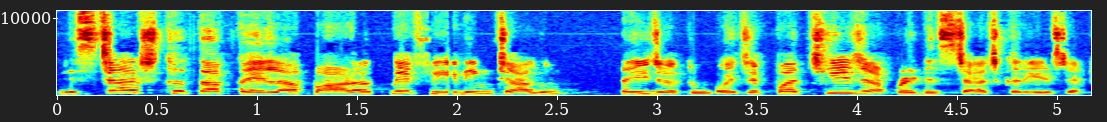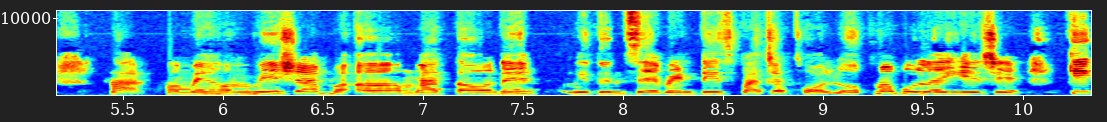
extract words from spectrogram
ડિસ્ચાર્જ થતા પહેલા બાળકને ફીડિંગ ચાલુ થઈ જતું હોય છે. પછી જ આપણે ડિસ્ચાર્જ કરીએ છીએ. હા, અમે હંમેશા માતાઓને વિધિન સેવન ડેઝ પાછા ફોલોઅપમાં બોલાવીએ છીએ કે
